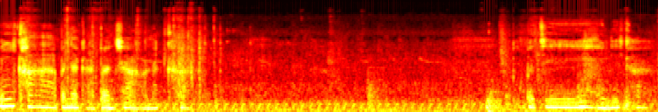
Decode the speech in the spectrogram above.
นี่ค่ะบรรยากาศตอนเช้านะคะปีปจีนี่ค่ะ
